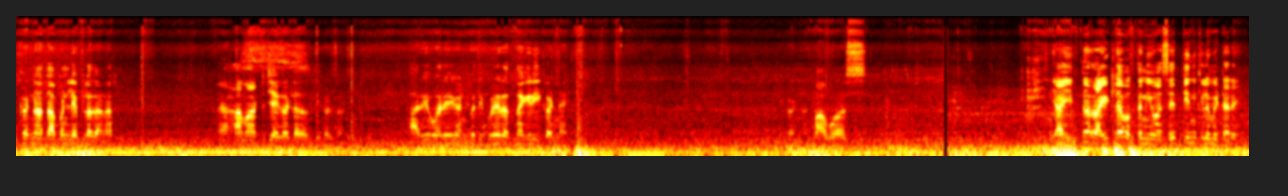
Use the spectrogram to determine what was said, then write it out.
इकडनं आता आपण लेफ्टला जाणार. हा मला वाटतं जयगडला जातो तिकडचा. अरे वरे गणपतीपुळे रत्नागिरी इकडनं आहे इकडनं पावस. या इथनं राईटला फक्त निवास आहे तीन किलोमीटर आहे.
